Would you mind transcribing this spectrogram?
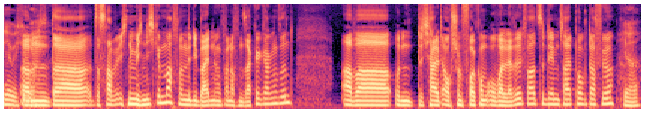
die habe ich gemacht. Ähm, da, das habe ich nämlich nicht gemacht, weil mir die beiden irgendwann auf den Sack gegangen sind. Aber, und ich halt auch schon vollkommen overlevelt war zu dem Zeitpunkt dafür. ja.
